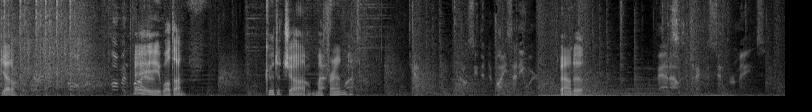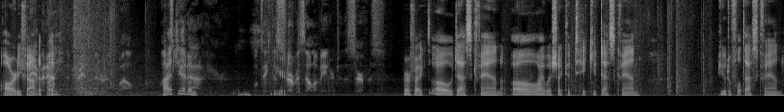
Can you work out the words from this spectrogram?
Get him. Hey, well done. Good job, my friend. Found it. Already found it, buddy. Why'd Let's you have the Weird. Perfect. Oh, desk fan. Oh, I wish I could take you, desk fan. Beautiful desk fan.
